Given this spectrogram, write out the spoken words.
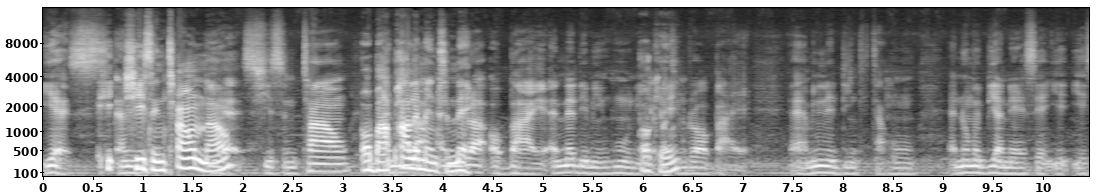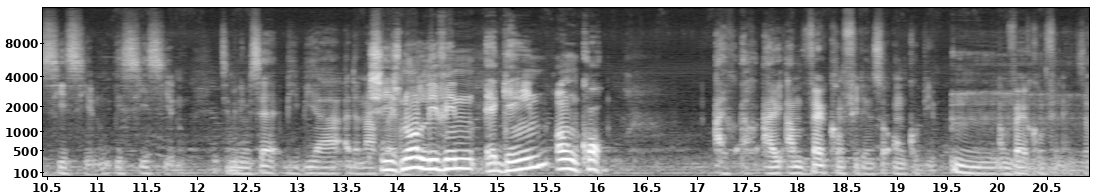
yes. He- and- she's in town now. Yes she's in town. Ọba Ɛnra- parliament nnɛ. ɛnra ɔbaeɛ ɛnɛ de mehu ne Okay. ndra ɔbaeɛ Eh, mene ne di nkita ho ɛnɔma bi a na ɛyɛ sɛ yɛ- yɛsiesie no yɛsiesie no. Nti menim sɛ biribiaa ada no she's not living again ọnkọ I, I, I'm very confident sɛ ɔnkɔ bio I'm very confident sɛ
